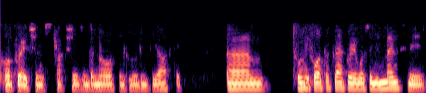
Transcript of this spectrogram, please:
cooperation structures in the north, including the Arctic. Um, 24th of February was an immensely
